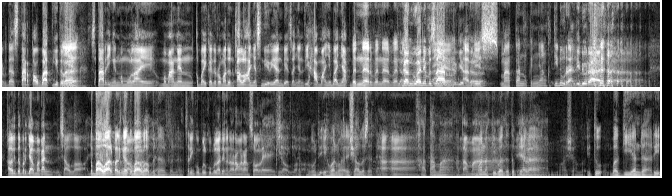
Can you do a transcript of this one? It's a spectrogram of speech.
kita start taubat gitu Iya. lah, start ingin memulai memanen kebaikan di Ramadan. Kalau hanya sendirian biasanya nanti hamanya banyak, Benar, benar, benar. gangguannya besar Iya, gitu. Habis makan kenyang ketiduran. tiduran. Nah, kalau kita berjamaah kan insya Allah. Ke bawah, paling nggak ke bawah, benar, benar. Sering kumpul-kumpul lah dengan orang-orang soleh insya Allah. Kalau di Ikhwan mah insya Allah Ustaz ya. Ah, ah. Khataman, Khataman. manakiban tetap Iya. jalan, masya Allah. Itu bagian dari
